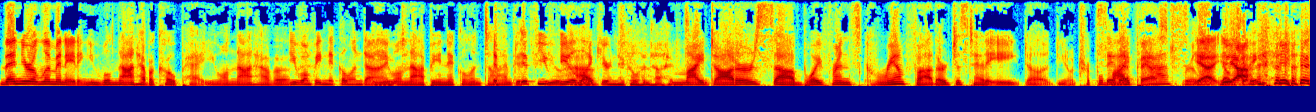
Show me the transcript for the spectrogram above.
then you're eliminating. You will not have a copay. You will not have a You won't be nickel and dime. You will not be nickel and dime. If, if you, feel like you're nickel and dime. my daughter's uh, boyfriend's grandfather just had a uh, you know triple Say bypass. fast, really? Yeah, No, yeah.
